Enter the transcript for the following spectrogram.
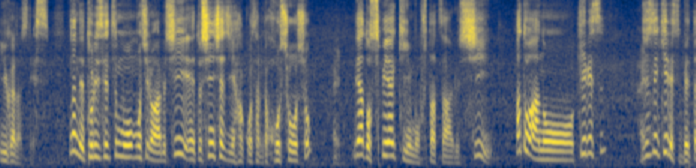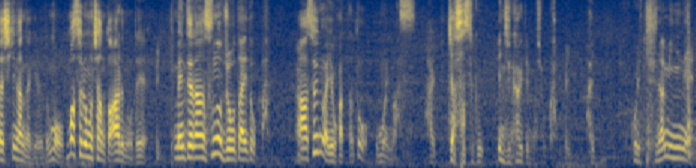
いう形です、なんで取説ももちろんあるし、えー、と新車時に発行された保証書、はい。であとスペアキーも2つあるしあとはあのキーレスはい。純正キーレス別体式なんだけれども、まあ、それもちゃんとあるので、はい。メンテナンスの状態とか、はい。あそういうのは良かったと思います、はい、じゃあ早速エンジンかけてみましょうか、はい。これちなみにね、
